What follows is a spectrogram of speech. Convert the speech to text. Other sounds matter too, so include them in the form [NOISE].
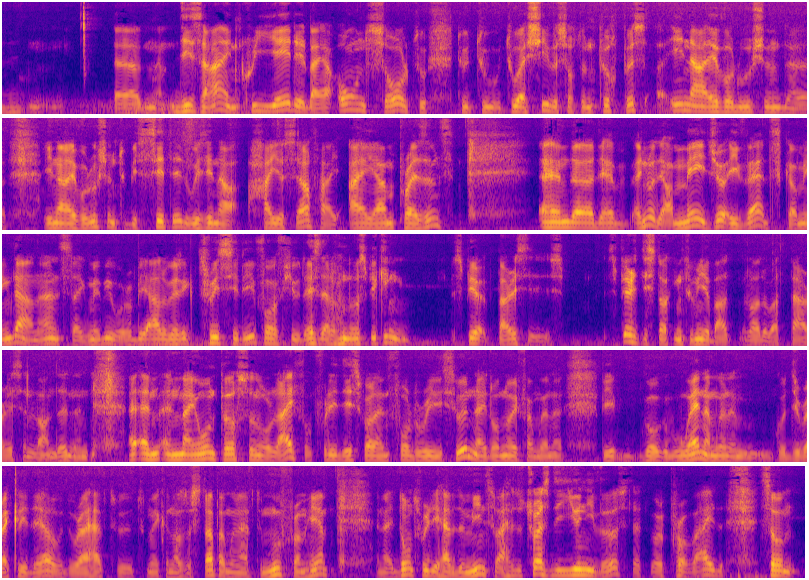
um, designed, created by our own soul to, to, to, to achieve a certain purpose in our evolution, uh, in our evolution to be seated within our higher self, I, I am presence. And uh, have, I know there are major events coming down. And it's like maybe we'll be out of electricity for a few days. [LAUGHS] I don't know. Speaking, Spirit, Paris is, Spirit is talking to me about a lot about Paris and London and and, and my own personal life. Hopefully, this will unfold really soon. I don't know if I'm gonna be go when I'm gonna go directly there or do I have to to make another stop. I'm gonna have to move from here, and I don't really have the means, so I have to trust the universe that will provide. So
